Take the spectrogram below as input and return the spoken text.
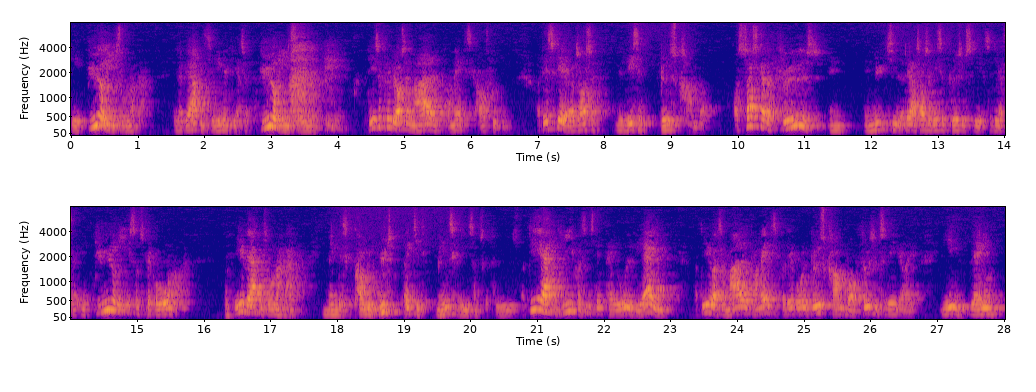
Det er dyrerigets undergang. Eller verdens ende, det er altså dyrerigets ende. Det er selvfølgelig også en meget dramatisk afslutning. Og det sker altså også med visse dødskramper. Og så skal der fødes en, en ny tid, og det er altså også visse fødselsved. Så det er altså et dyrerige, som skal gå under. Det er verdens undergang, men det skal komme et nyt, rigtigt menneskerige, som skal fødes. Og det er lige præcis den periode, vi er i. Og det er jo altså meget dramatisk, for det er både dødskramper og fødselsvejer i en blanding.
